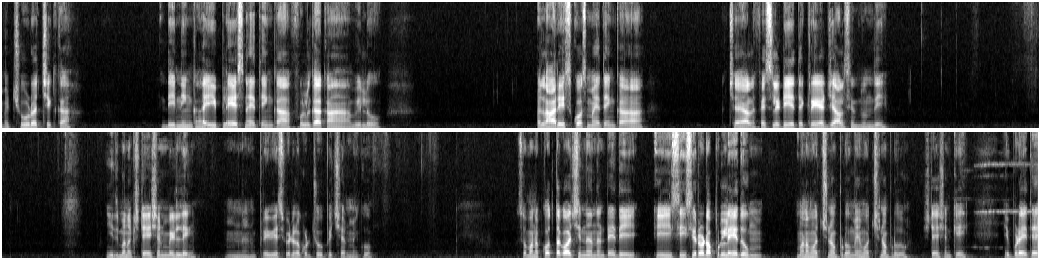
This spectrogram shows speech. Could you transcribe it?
మీరు చూడొచ్చు ఇంకా. దీన్ని ఇంకా ఈ ప్లేస్ని అయితే ఇంకా ఫుల్గా కా వీళ్ళు లారీస్ కోసం అయితే ఇంకా చేయాలి ఫెసిలిటీ అయితే క్రియేట్ చేయాల్సింది ఉంది. ఇది మనకు స్టేషన్ బిల్డింగ్. నేను ప్రీవియస్ వీడియోలో కూడా చూపించాను మీకు. సో మనకు కొత్తగా వచ్చింది ఏంటంటే ఇది ఈ సీసీ రోడ్ అప్పుడు లేదు. మనం వచ్చినప్పుడు మేము వచ్చినప్పుడు స్టేషన్కి. ఇప్పుడైతే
